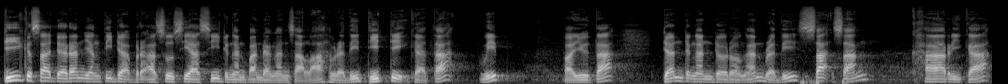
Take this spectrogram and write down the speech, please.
di kesadaran yang tidak berasosiasi dengan pandangan salah berarti didik gata, wip, payuta dan dengan dorongan berarti sak sang karika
